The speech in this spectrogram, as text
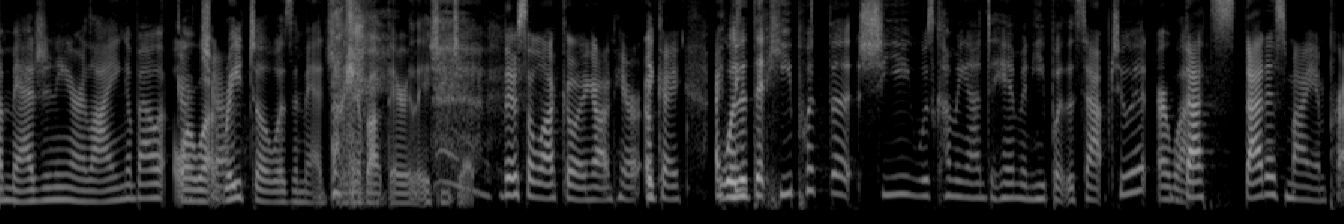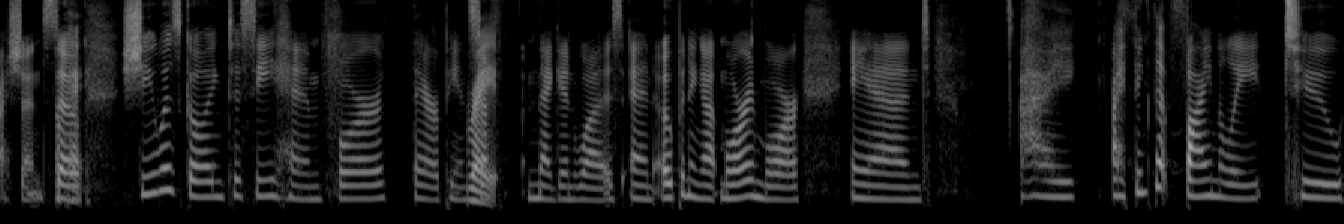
imagining or lying about, or what Rachel was imagining Okay. about their relationship. There's a lot going on here. Okay. I was it that he put the she was coming on to him and he put the stop to it, or what? that's that is my impression. So okay. she was going to see him for therapy and Right. stuff megan was and opening up more and more and i i think that finally to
